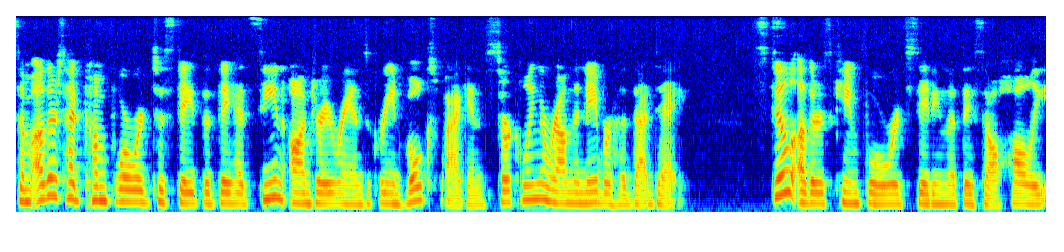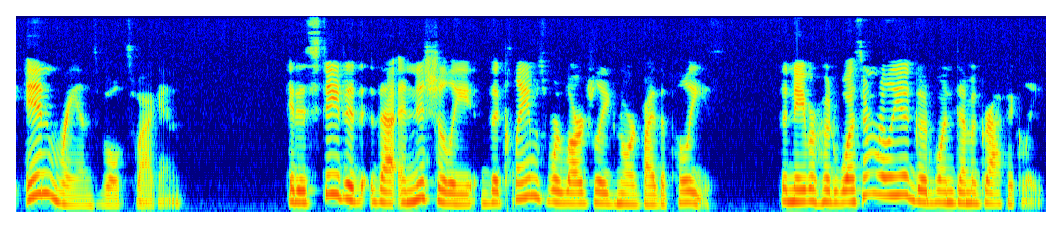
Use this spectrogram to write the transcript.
Some others had come forward to state that they had seen Andre Rand's green Volkswagen circling around the neighborhood that day. Still others came forward stating that they saw Holly in Rand's Volkswagen. It is stated that initially the claims were largely ignored by the police. The neighborhood wasn't really a good one demographically.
